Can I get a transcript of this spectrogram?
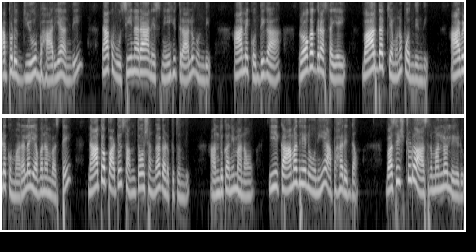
అప్పుడు ద్యూ భార్య అంది నాకు ఉసీనరా అనే స్నేహితురాలు ఉంది. ఆమె కొద్దిగా రోగగ్రస్తయ్యై వార్ధక్యమును పొందింది. ఆవిడకు మరల యవ్వనం వస్తే నాతో పాటు సంతోషంగా గడుపుతుంది. అందుకని మనం ఈ కామధేనువుని అపహరిద్దాం. వశిష్ఠుడు ఆశ్రమంలో లేడు.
